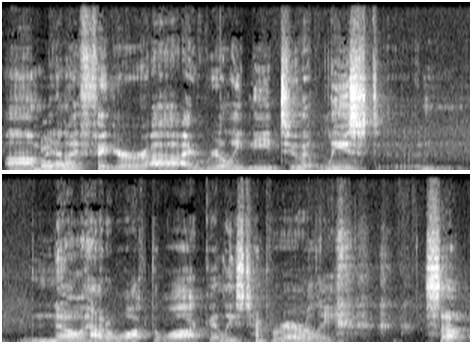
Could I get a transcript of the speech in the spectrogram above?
Um, And Oh. I figure uh, I really need to at least know how to walk the walk, at least temporarily. so,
